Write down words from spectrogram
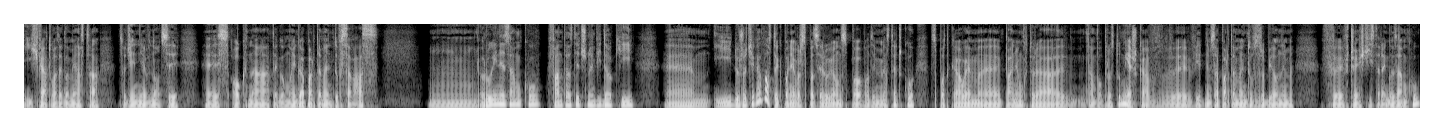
i światła tego miasta codziennie w nocy z okna tego mojego apartamentu w Savas. Mm, ruiny zamku, fantastyczne widoki i dużo ciekawostek, ponieważ spacerując po, po tym miasteczku spotkałem e, panią, która tam po prostu mieszka w, w jednym z apartamentów zrobionym w, w części Starego Zamku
